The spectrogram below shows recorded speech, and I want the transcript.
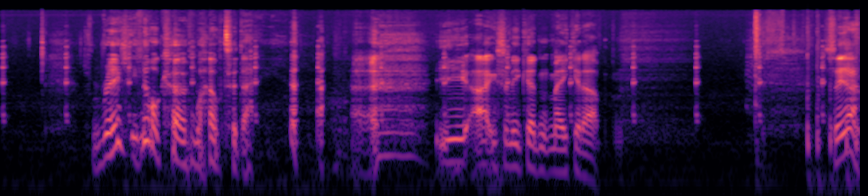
It's really not going well today. you actually couldn't make it up. So yeah,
